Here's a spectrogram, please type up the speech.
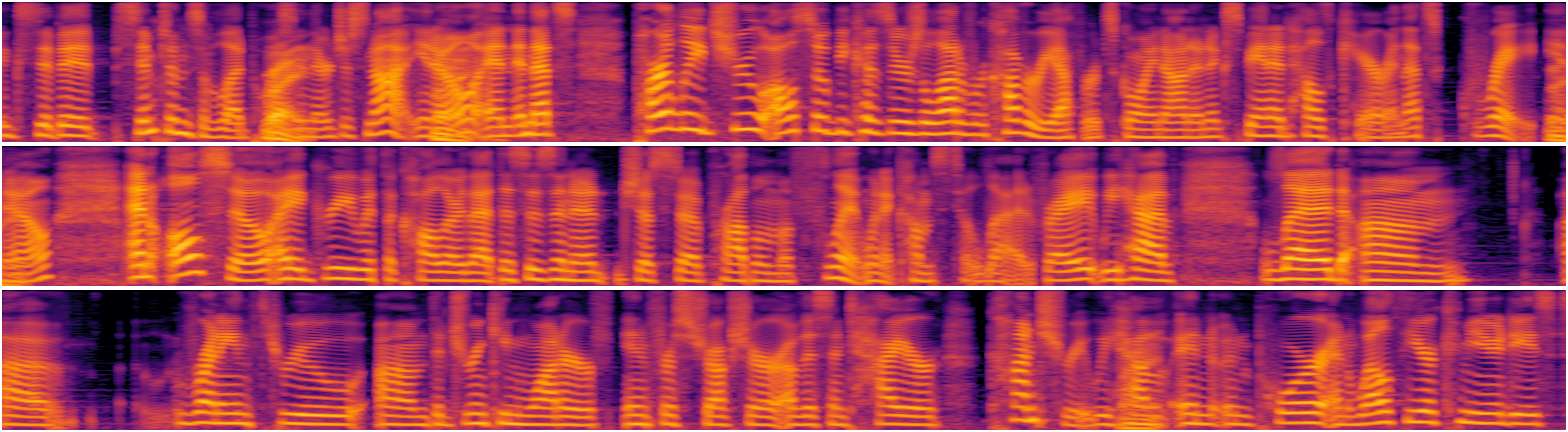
exhibit symptoms of lead poisoning. Right. They're just not, you know, right. and and that's partly true also because there's a lot of recovery efforts going on and expanded healthcare, and that's great, you right. know. And also, I agree with the caller that this isn't a, just a problem of Flint when it comes to lead, right? We have lead. Um, uh, running through um, the drinking water infrastructure of this entire country. We have right. in, in, poor and wealthier communities,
